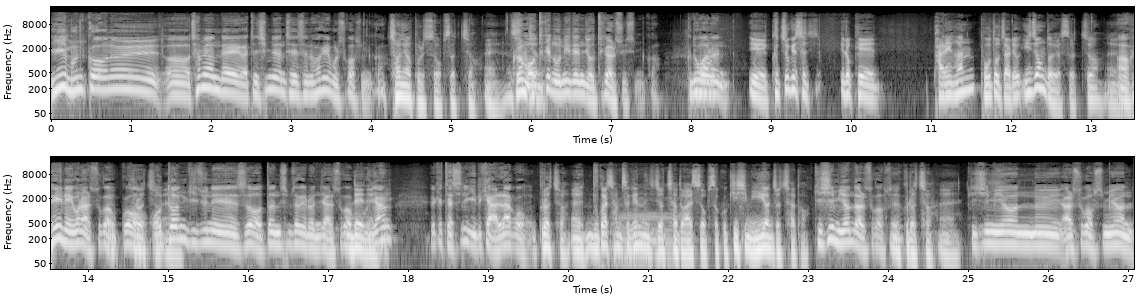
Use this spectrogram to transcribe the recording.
이 문건을 어, 참여연대 같은 심리단체에서는 확인해 볼 수가 없습니까? 전혀 볼 수 없었죠. 네. 그럼. 어떻게 논의됐는지 어떻게 알 수 있습니까? 그동안은 뭐, 예, 그쪽에서 이렇게 발행한 보도 자료 이 정도였었죠. 네. 아, 회의 내용은 알 수가 없고 그렇죠. 어떤 네. 기준에서 어떤 심사가 이루어졌는지 알 수가 없고 네네. 그냥 이렇게 됐으니 이렇게 알라고. 그렇죠. 네. 누가 참석했는지조차도 알 수 없었고 기심위원조차도. 기심위원도 알 수가 없어요. 그렇죠. 기심위원을 알 수가 없으면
